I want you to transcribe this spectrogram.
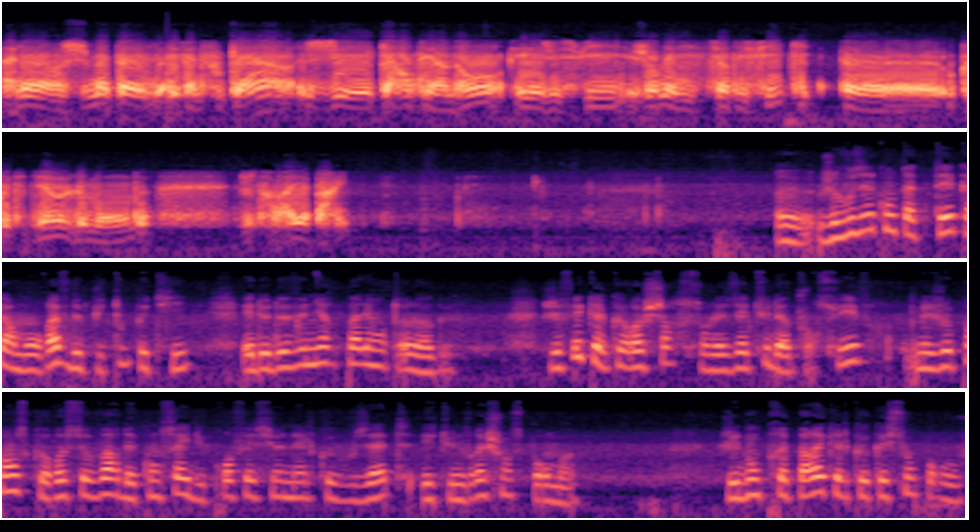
Alors, je m'appelle Evan Foucard, j'ai 41 ans et je suis journaliste scientifique euh, au quotidien Le Monde. Je travaille à Paris. Euh, je vous ai contacté car mon rêve depuis tout petit est de devenir paléontologue. J'ai fait quelques recherches sur les études à poursuivre, mais je pense que recevoir des conseils du professionnel que vous êtes est une vraie chance pour moi. J'ai donc préparé quelques questions pour vous.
